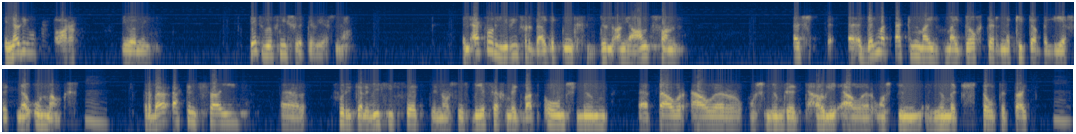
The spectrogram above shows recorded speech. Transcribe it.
En nou die openbaring, Johan. Dit hoef nie so te wees nie. En ek wil hierdie verduideliking doen aan die hand van 'n s- 'n ding wat ek en my my dogter Nikita beleef het nou onlangs. Hmm. terwyl ek en sy uh voor die televisie sit en ons is besig met wat ons noem 'n uh, power hour, ons noem dit holy hour, ons doen noem dit stilte tyd. Hmm.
